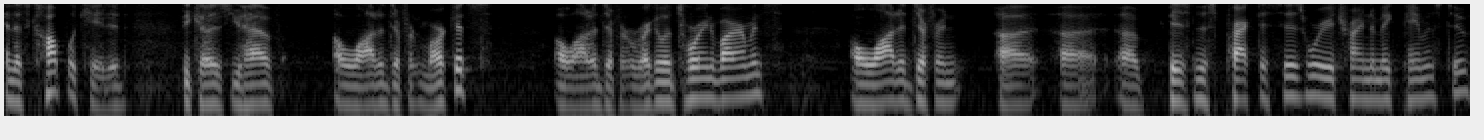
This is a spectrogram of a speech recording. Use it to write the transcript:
and it's complicated because you have a lot of different markets, a lot of different regulatory environments, a lot of different uh, uh, uh, business practices where you're trying to make payments to,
